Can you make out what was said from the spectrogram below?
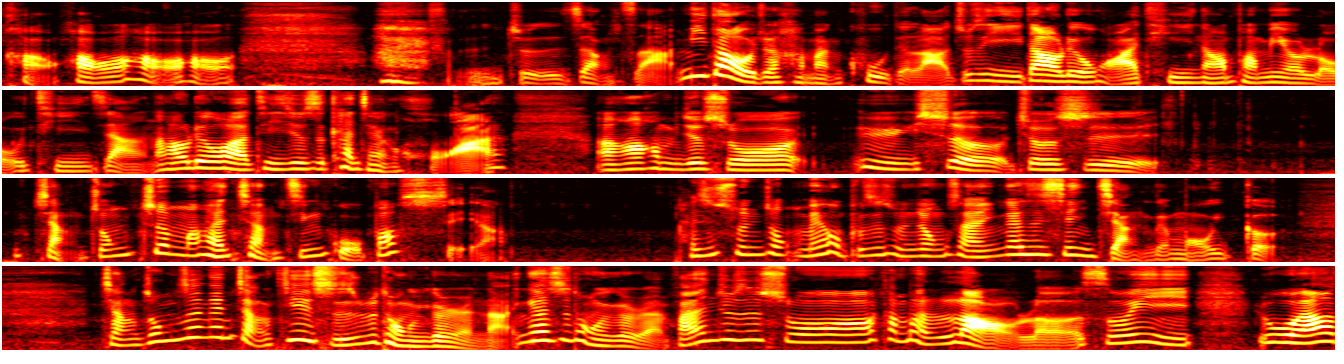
好好啊，好啊，好啊。唉，反正就是这样子啊。密道我觉得还蛮酷的啦，就是一道溜滑梯，然后旁边有楼梯这样，然后溜滑梯就是看起来很滑。然后他们就说预设就是蒋中正吗？还是蒋经国？不知道谁啊？还是孙中？没有，不是孙中山，应该是姓蒋的某一个。蒋中正跟蒋介石是不是同一个人呐？应该是同一个人。反正就是说他们很老了，所以如果要。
